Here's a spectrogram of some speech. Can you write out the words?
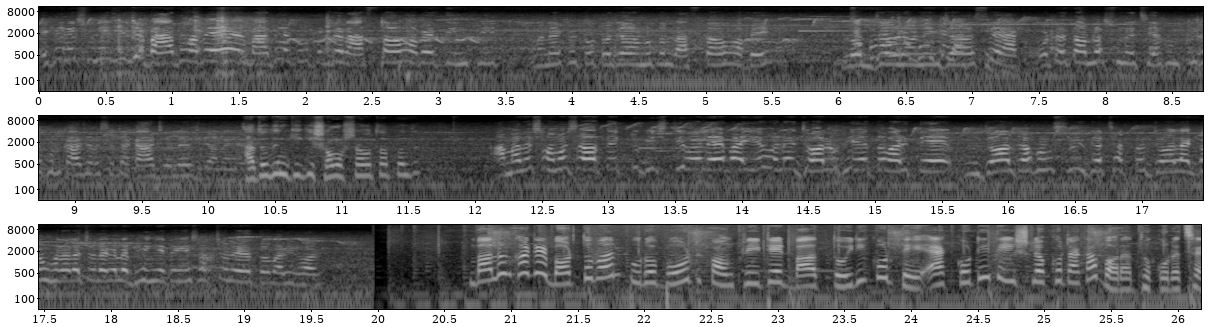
এখানে শুনেছি যে বাঁধ হবে বাঁধের উপর রাস্তাও হবে তিন ফিট মানে একটু টোটো যাওয়ার মতন রাস্তাও হবে। লোকজন অনেক যাওয়া আছে ওটা তো আমরা শুনেছি এখন কীরকম কাজ হবে সেটা কাজ হলে জানা এতদিন কি কি সমস্যা হতো আপনাদের? আমাদের সমস্যা হতো একটু বৃষ্টি হলে বা ইয়ে হলে জল উঠে যেত বাড়িতে। জল যখন সুইচ দিয়ে ছাড়তো জল একদম হরালে চলে গেলে ভেঙে টেঙে সব চলে যেত বাড়িঘর। বালুরঘাটের বর্তমান পুরো বোর্ড কংক্রিটের বাঁধ তৈরি করতে এক কোটি তেইশ লক্ষ টাকা বরাদ্দ করেছে।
